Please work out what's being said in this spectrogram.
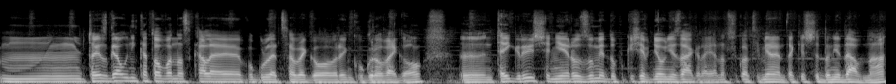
mm, to jest gra unikatowa na skalę w ogóle całego rynku growego. Y, tej gry się nie rozumie, dopóki się w nią nie zagra. Ja na przykład miałem tak jeszcze do niedawna,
